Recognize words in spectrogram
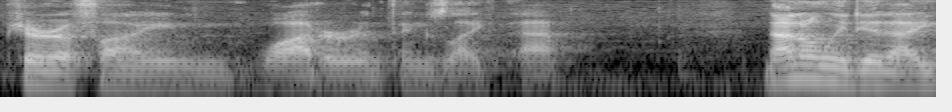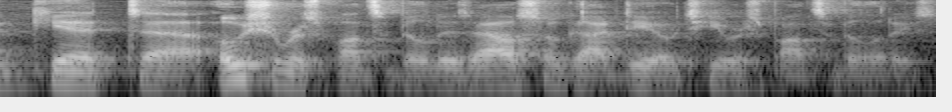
purifying water and things like that. Not only did I get uh, OSHA responsibilities, I also got DOT responsibilities.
